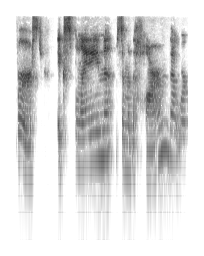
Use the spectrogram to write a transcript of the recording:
first explain some of the harm that we're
